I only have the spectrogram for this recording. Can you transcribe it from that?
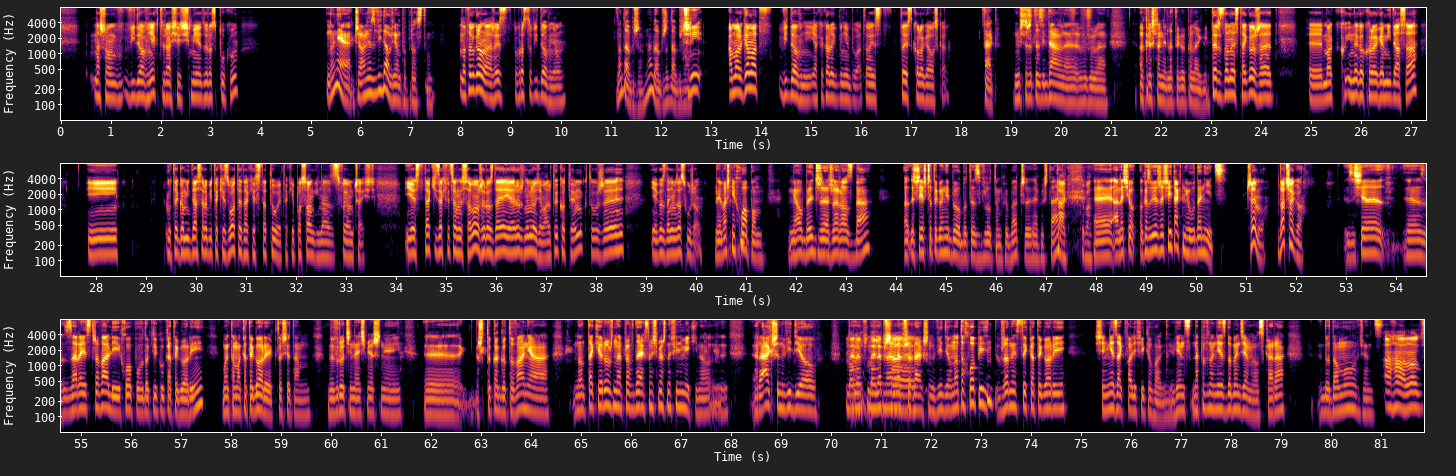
naszą widownię, która się śmieje do rozpuku? No nie, czy on jest widownią po prostu. No to wygląda, że jest po prostu widownią. No dobrze, no dobrze, dobrze. Czyli amalgamat widowni, jakakolwiek by nie była, to jest, to jest kolega Oskar. Tak. Myślę, że to jest idealne w ogóle określenie dla tego kolegi. Też znany z tego, że y, ma innego kolegę Midasa i u tego Midasa robi takie złote takie statuły, takie posągi na swoją cześć. Jest taki zachwycony sobą, że rozdaje je różnym ludziom, ale tylko tym, którzy jego zdaniem zasłużą. No i właśnie chłopom miało być, że, że rozda. Znaczy jeszcze tego nie było, bo to jest w lutym chyba, czy jakoś tak? Tak, chyba. E, ale się okazuje, że się i tak nie uda nic. Czemu? Dlaczego? Się e, zarejestrowali chłopów do kilku kategorii, bo tam ma kategorie, kto się tam wywróci najśmieszniej, e, sztuka gotowania, no takie różne, prawda, jak są śmieszne filmiki, no, e, reaction video, Najlep, najlepsze... najlepsze reaction video, no to chłopi w żadnej z tych kategorii się nie zakwalifikowali, więc na pewno nie zdobędziemy Oscara do domu, więc... Aha, no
